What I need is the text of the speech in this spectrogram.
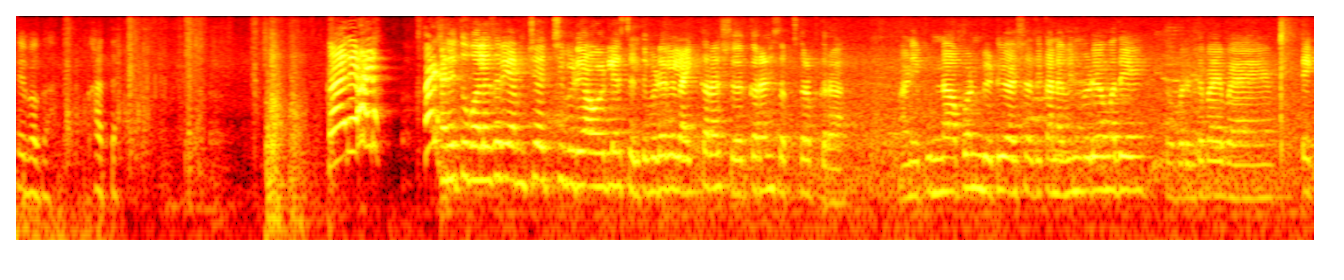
हे बघा खाता. आणि तुम्हाला जरी आमची आजची व्हिडिओ आवडली असेल तर व्हिडिओला लाईक करा शेअर करा आणि सबस्क्राईब करा. आणि पुन्हा आपण भेटूया अशाच एका नवीन व्हिडिओमध्ये तोपर्यंत बाय बाय टेक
